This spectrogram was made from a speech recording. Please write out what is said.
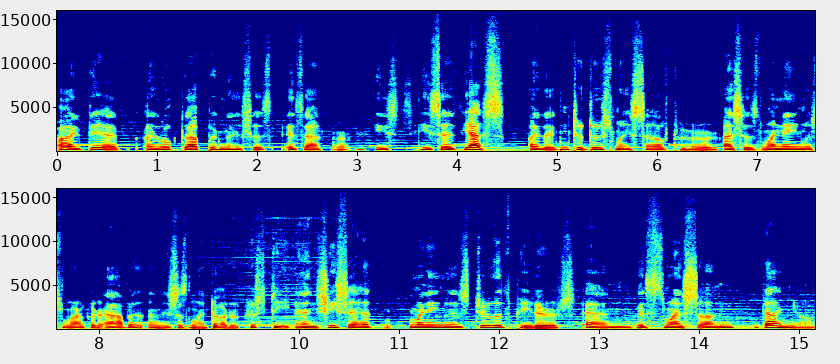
I did. I looked up and I says, Is that her? He's, he said, Yes. I introduced myself to her. I says, my name is Margaret Abbott, and this is my daughter Christy. And she said, my name is Judith Peters, and this is my son Daniel.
